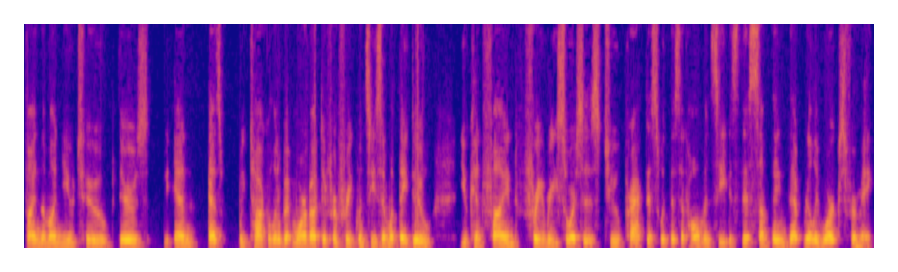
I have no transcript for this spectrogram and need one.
find them on YouTube. There's and as we talk a little bit more about different frequencies and what they do, you can find free resources to practice with this at home and see is this something that really works for me?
